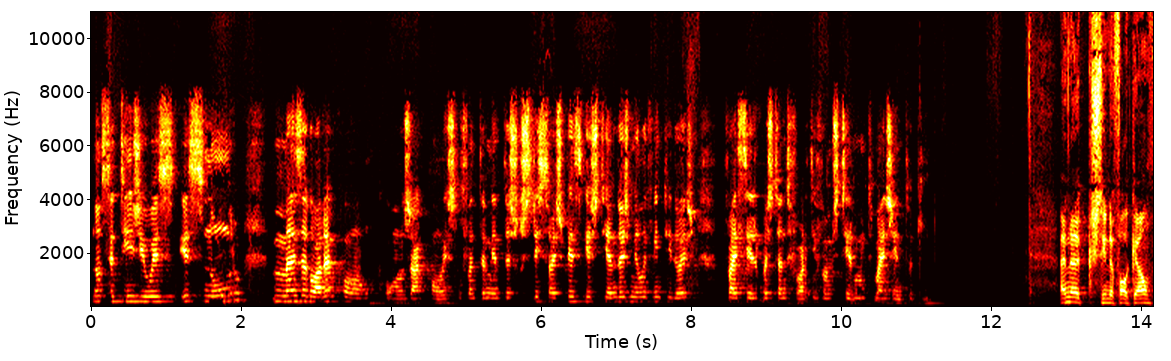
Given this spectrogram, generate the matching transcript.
não se atingiu esse, esse número, mas agora com, com, já com este levantamento das restrições, penso que este ano, 2022, vai ser bastante forte e vamos ter muito mais gente aqui. Ana Cristina Falcão,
